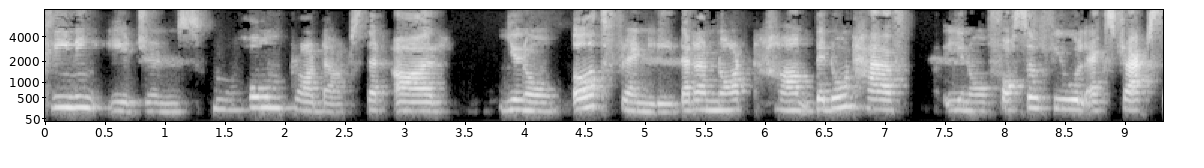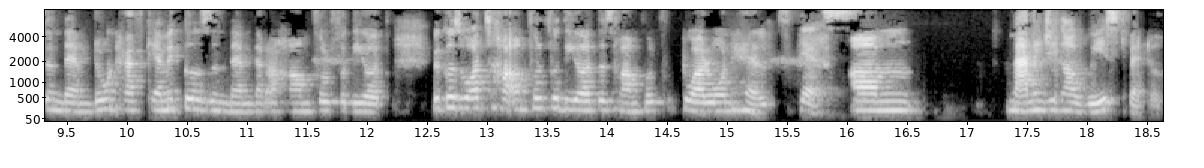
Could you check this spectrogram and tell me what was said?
cleaning agents, home products that are, you know, earth friendly, that are not harm, they don't have you know fossil fuel extracts in them don't have chemicals in them that are harmful for the earth. Because what's harmful for the earth is harmful to our own health. Yes. Um managing our waste better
